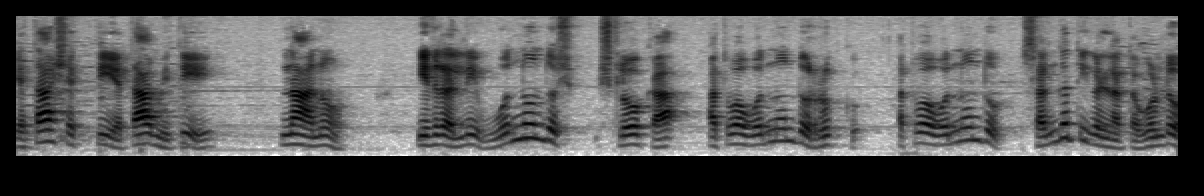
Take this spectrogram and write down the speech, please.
ಯಥಾಶಕ್ತಿ ಯಥಾಮಿತಿ ನಾನು ಇದರಲ್ಲಿ ಒಂದೊಂದು ಶ್ಲೋಕ ಅಥವಾ ಒಂದೊಂದು ರುಕ್ ಅಥವಾ ಒಂದೊಂದು ಸಂಗತಿಗಳನ್ನ ತಗೊಂಡು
